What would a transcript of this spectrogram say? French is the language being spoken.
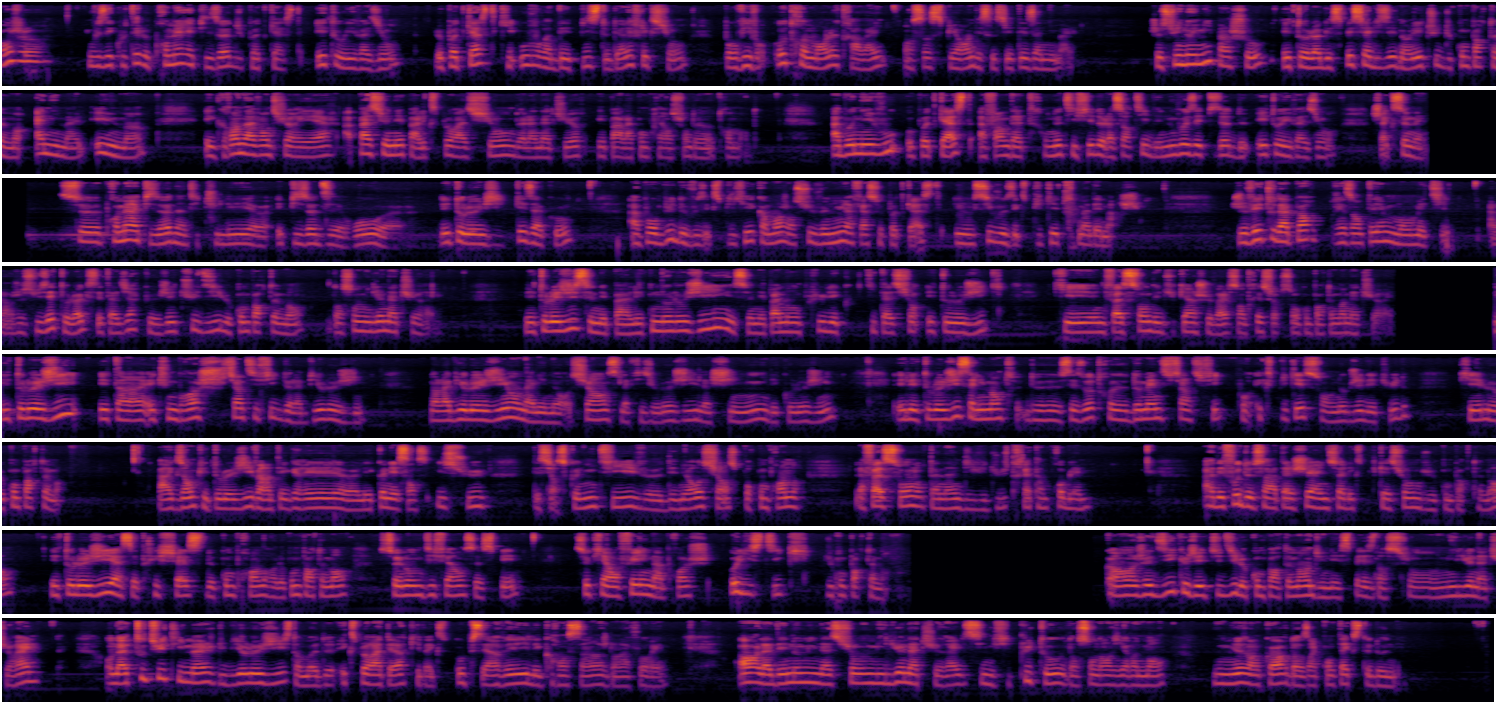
Bonjour, vous écoutez le premier épisode du podcast Eto Évasion, le podcast qui ouvre des pistes de réflexion pour vivre autrement le travail en s'inspirant des sociétés animales. Je suis Noémie Pinchot, éthologue spécialisée dans l'étude du comportement animal et humain et grande aventurière passionnée par l'exploration de la nature et par la compréhension de notre monde. Abonnez-vous au podcast afin d'être notifié de la sortie des nouveaux épisodes de Eto Évasion chaque semaine. Ce premier épisode, intitulé euh, Épisode 0, euh, l'éthologie Kezako, a pour but de vous expliquer comment j'en suis venue à faire ce podcast et aussi vous expliquer toute ma démarche. Je vais tout d'abord présenter mon métier. Alors, je suis éthologue, c'est-à-dire que j'étudie le comportement dans son milieu naturel. L'éthologie, ce n'est pas l'ethnologie et ce n'est pas non plus l'équitation éthologique, qui est une façon d'éduquer un cheval centré sur son comportement naturel. L'éthologie est, une branche scientifique de la biologie. Dans la biologie, on a les neurosciences, la physiologie, la chimie, l'écologie. Et l'éthologie s'alimente de ces autres domaines scientifiques pour expliquer son objet d'étude, qui est le comportement. Par exemple, l'éthologie va intégrer euh, les connaissances issues des sciences cognitives, euh, des neurosciences, pour comprendre la façon dont un individu traite un problème. À défaut de se rattacher à une seule explication du comportement, l'éthologie a cette richesse de comprendre le comportement selon différents aspects, ce qui en fait une approche holistique du comportement. Quand je dis que j'étudie le comportement d'une espèce dans son milieu naturel, on a tout de suite l'image du biologiste en mode explorateur qui va observer les grands singes dans la forêt. Or, la dénomination milieu naturel signifie plutôt dans son environnement ou mieux encore dans un contexte donné.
